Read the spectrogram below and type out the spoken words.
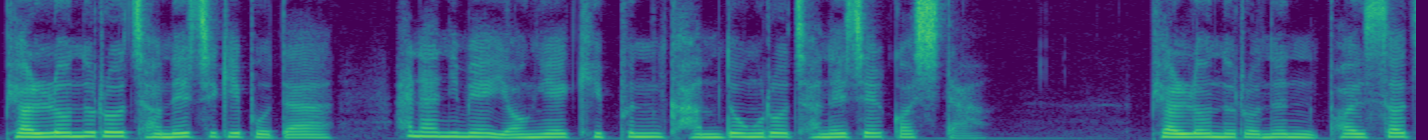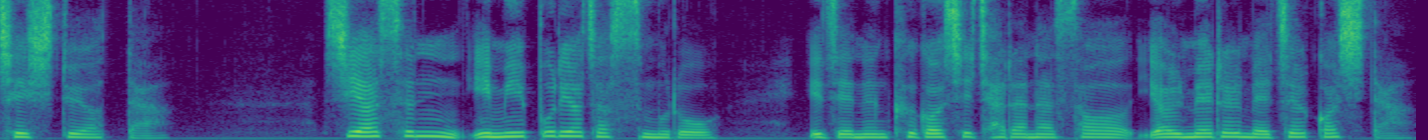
변론으로 전해지기보다 하나님의 영의 깊은 감동으로 전해질 것이다. 변론으로는 벌써 제시되었다. 씨앗은 이미 뿌려졌으므로 이제는 그것이 자라나서 열매를 맺을 것이다.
